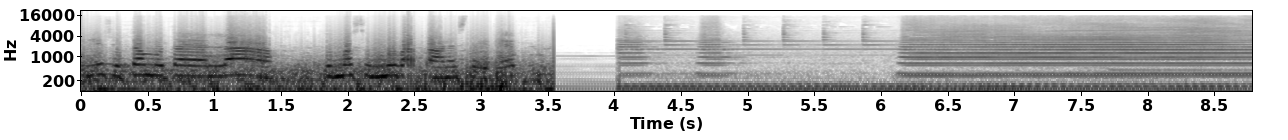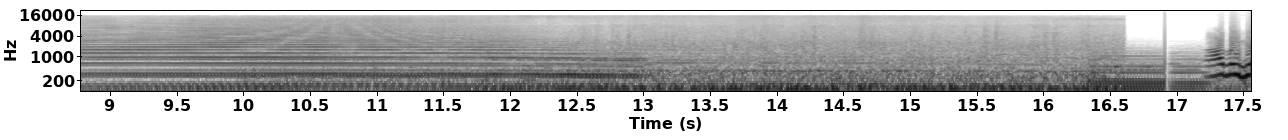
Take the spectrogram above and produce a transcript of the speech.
ಇಲ್ಲಿ ಸುತ್ತಮುತ್ತ ಎಲ್ಲ ತುಂಬಾ ಸುಂದರವಾಗಿ ಕಾಣಿಸ್ತಾ ಇದೆ. ನಾವೀಗ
